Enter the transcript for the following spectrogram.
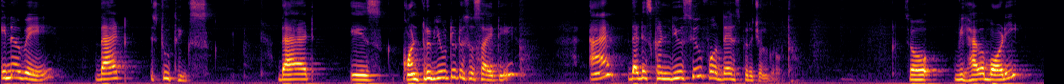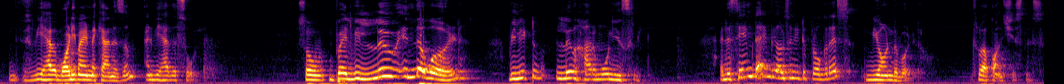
in a way that is two things that is contributive to society and that is conducive for their spiritual growth. So we have a body, we have a body mind mechanism and we have the soul. So when we live in the world, we need to live harmoniously. At the same time, we also need to progress beyond the world through our consciousness.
